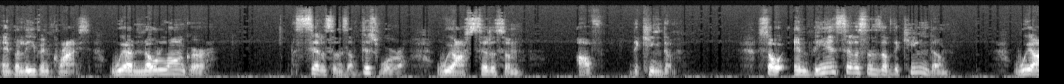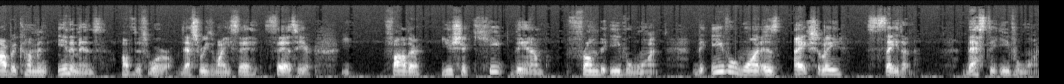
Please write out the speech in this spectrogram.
and believe in Christ, we are no longer citizens of this world. We are citizens of the kingdom. So, in being citizens of the kingdom, we are becoming enemies of this world. That's the reason why he say, says here, Father, you should keep them from the evil one. The evil one is actually Satan. That's the evil one.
